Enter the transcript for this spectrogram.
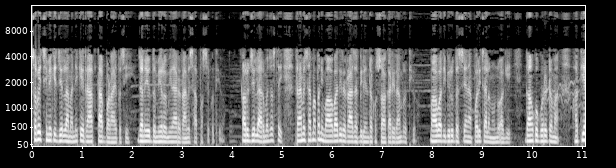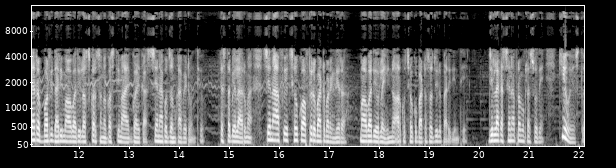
सबै छिमेकी जिल्लामा निकै रापताप बढाएपछि जनयुद्ध मेलो मिलाएर रामेछाप पसेको थियो। अरू जिल्लाहरूमा जस्तै रामेछापमा पनि माओवादी र राजा वीरेन्द्रको सहकारी राम्रो थियो। माओवादी विरुद्ध सेना परिचालन हुनु अघि गाउँको गोरेटोमा हतियार र वर्दीधारी माओवादी लस्करसँग गस्तीमा गएका सेनाको जम्काभेट हुन्थ्यो। त्यस्ता बेलाहरूमा सेना आफू एक छेउको अप्ठ्यारो बाटोबाट हिँडेर माओवादीहरूलाई हिँड्न अर्को छेउको बाटो सजिलो पारिदिन्थे। जिल्लाका सेना प्रमुखलाई सोधे के हो यस्तो?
